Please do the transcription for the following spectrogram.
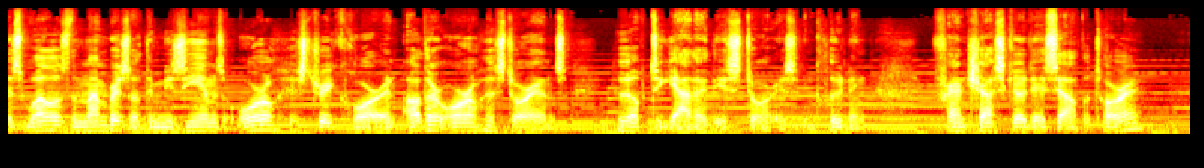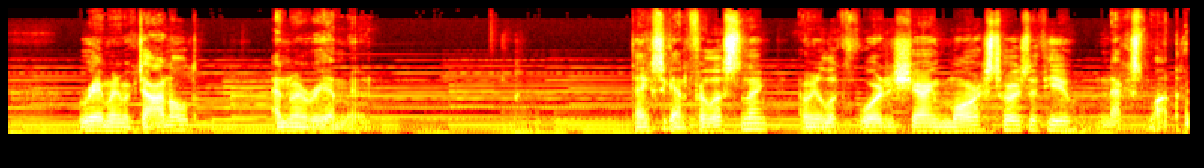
as well as the members of the museum's Oral History Corps and other oral historians who helped to gather these stories, including Francesco de Salvatore, Raymond McDonald, and Maria Moon. Thanks again for listening, and we look forward to sharing more stories with you next month.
